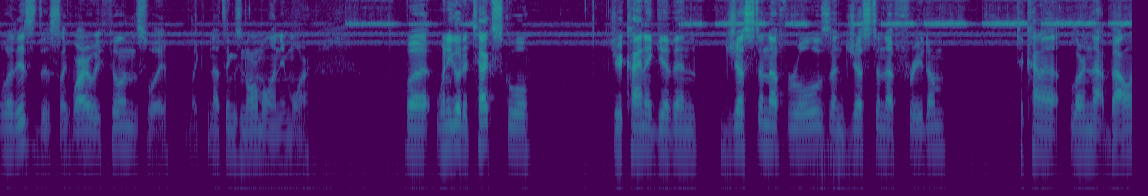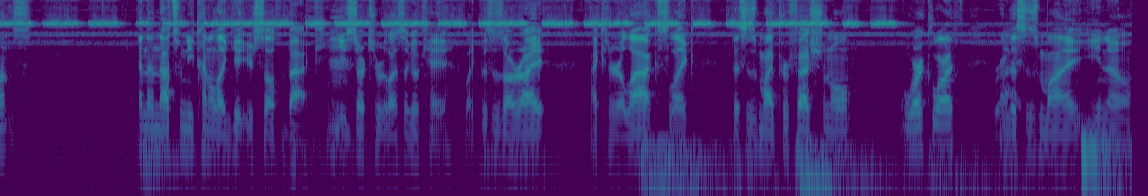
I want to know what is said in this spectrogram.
What is this? Like, why are we feeling this way? Like, nothing's normal anymore." But when you go to tech school, you're kind of given just enough rules and just enough freedom to kind of learn that balance, and then that's when you kind of like get yourself back, and you Mm. start to realize like, okay, like this is all right. I can relax. Like, this is my professional work life and this is my you know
